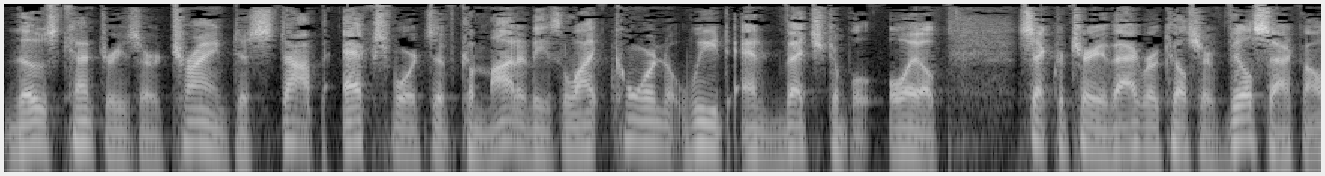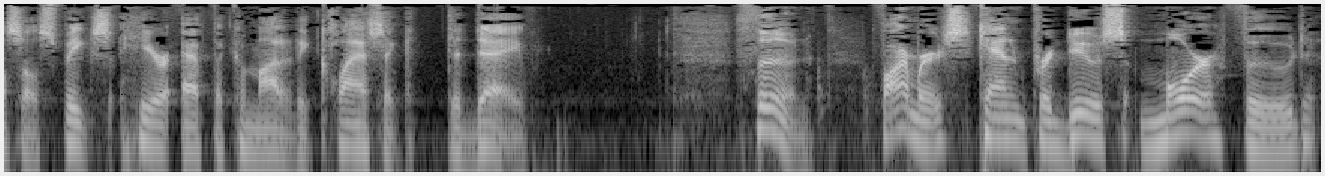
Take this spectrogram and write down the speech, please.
those countries are trying to stop exports of commodities like corn, wheat, and vegetable oil. Secretary of Agriculture Vilsack also speaks here at the Commodity Classic today. Thune. Farmers can produce more food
